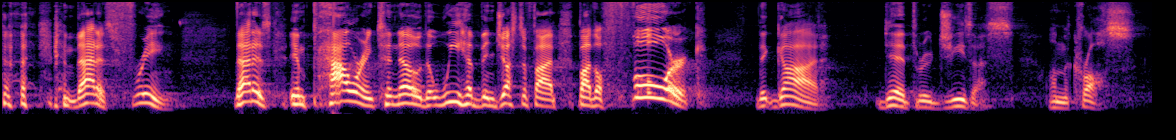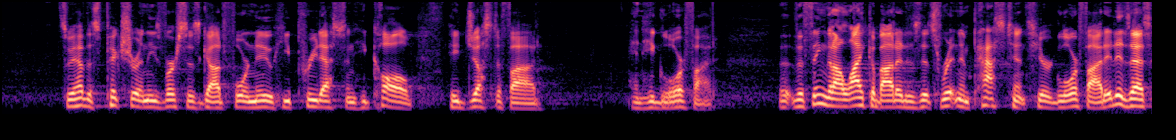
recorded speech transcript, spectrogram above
and that is freeing. That is empowering to know that we have been justified by the full work that God did through Jesus on the cross. So we have this picture in these verses God foreknew, He predestined, He called, He justified and he glorified. The thing that I like about it is it's written in past tense here, glorified. It is as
